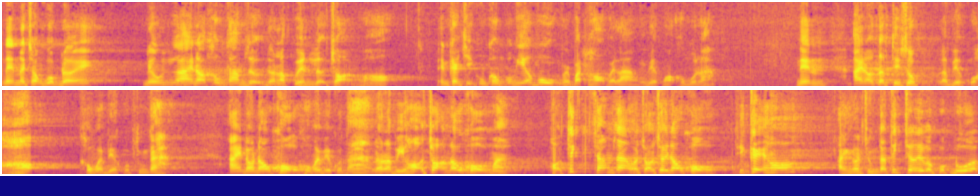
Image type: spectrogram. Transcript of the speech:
nên là trong cuộc đời ấy nếu như ai đó không tham dự, đó là quyền lựa chọn của họ. Nên các anh chị cũng không có nghĩa vụ phải bắt họ phải làm cái việc họ không muốn làm. Nên ai đó tập thể dục là việc của họ, không phải việc của chúng ta. Ai đó đau khổ không phải việc của ta, đó là vì họ chọn đau khổ mà. Họ thích tham gia vào trò chơi đau khổ thì kệ họ. Anh còn chúng ta thích chơi vào cuộc đua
